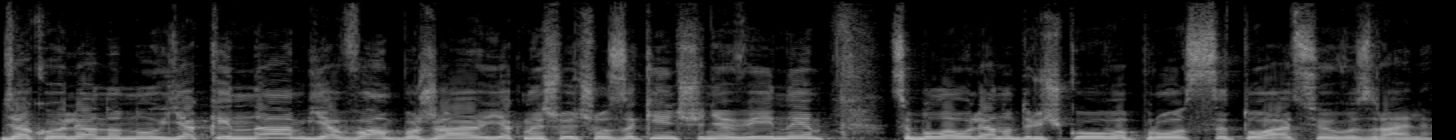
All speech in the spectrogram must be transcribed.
Дякую, Уляно. Ну як і нам, я вам бажаю якнайшвидшого закінчення війни. Це була Уляна Дрючкова про ситуацію в Ізраїлі.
